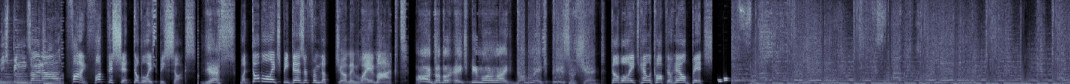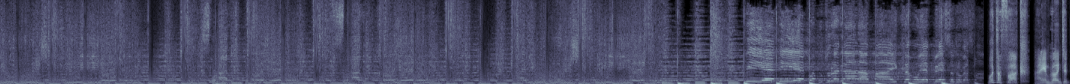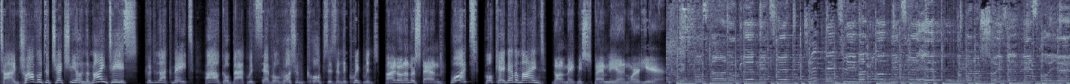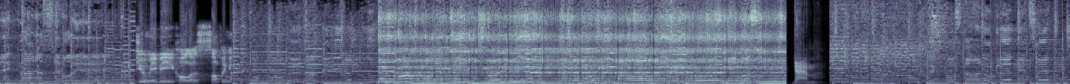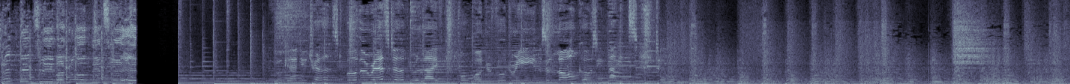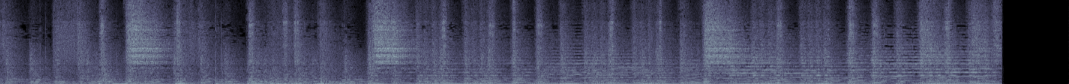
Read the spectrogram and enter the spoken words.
Ich bin Soldat. Fine, fuck this shit. Double HB sucks. Yes! But double HB Desert from the German Wehrmacht. Or oh, double H be more like double H piece of shit. Double H helicopter hell, bitch. What the fuck? I am going to time travel to Chechnya in the 90s. Good luck, mate. I'll go back with several Russian corpses and equipment. I don't understand. What? Okay, never mind. Don't make me spam the N-word here. Tek postanu grebnice, četnicima grobnice Dok na našoj zemlji stoje, neka nas se boje Could you maybe call us something else? Domove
